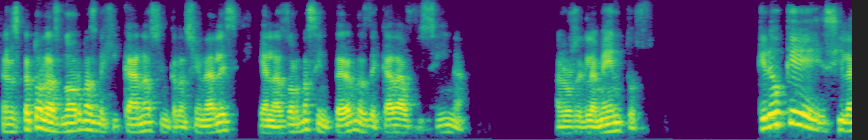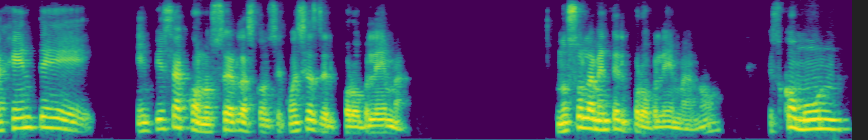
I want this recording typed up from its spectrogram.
el respeto a las normas mexicanas, internacionales y a las normas internas de cada oficina, a los reglamentos. Creo que si la gente empieza a conocer las consecuencias del problema, no solamente el problema, ¿no? Es común,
